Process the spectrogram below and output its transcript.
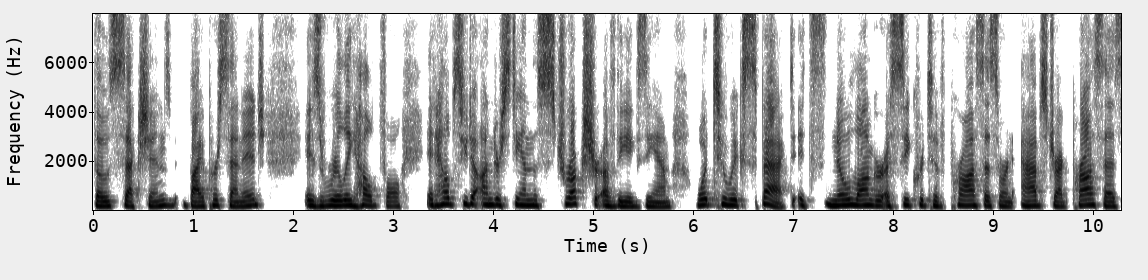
those sections by percentage is really helpful. It helps you to understand the structure of the exam, what to expect. It's no longer a secretive process or an abstract process.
